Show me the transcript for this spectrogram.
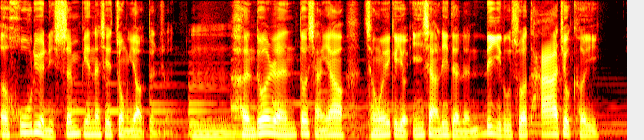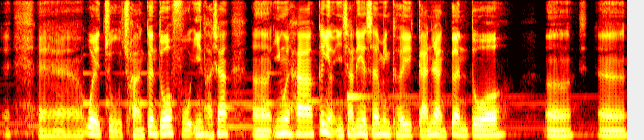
而忽略你身边那些重要的人，嗯，很多人都想要成为一个有影响力的人，例如说他就可以。呃，为主传更多福音，好像，呃，因为他更有影响力的生命，可以感染更多，嗯、呃、嗯、呃，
